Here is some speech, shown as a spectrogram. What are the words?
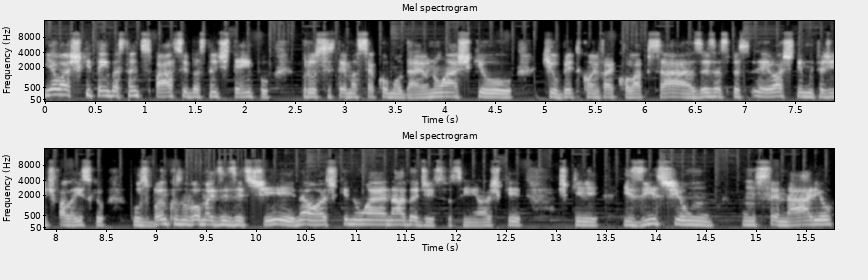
e eu acho que tem bastante espaço e bastante tempo para o sistema se acomodar. Eu não acho que o, que o Bitcoin vai colapsar. Às vezes as pessoas, eu acho que tem muita gente que fala isso, que os bancos não vão mais existir. Não, acho que não é nada disso. Assim. Eu acho que, acho que existe um, um cenário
